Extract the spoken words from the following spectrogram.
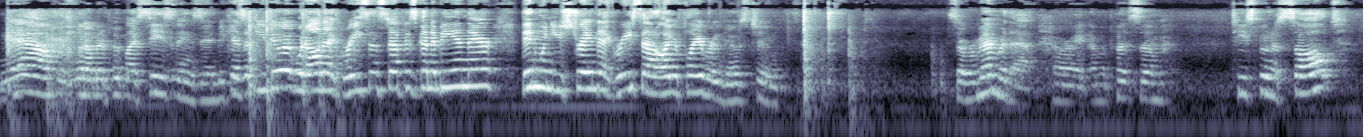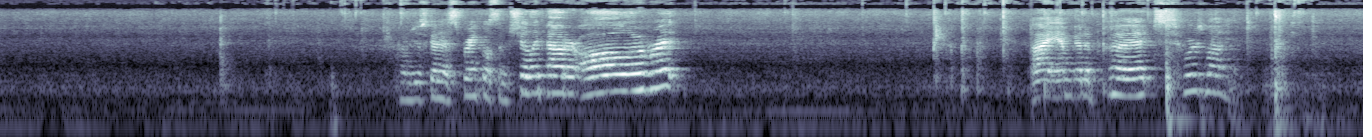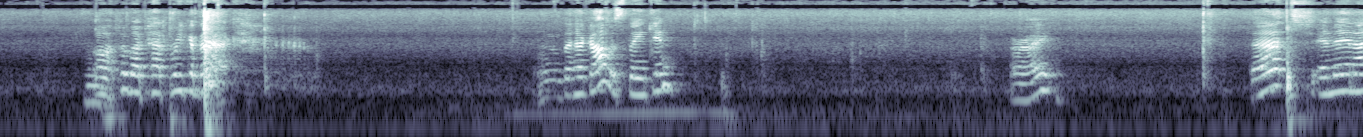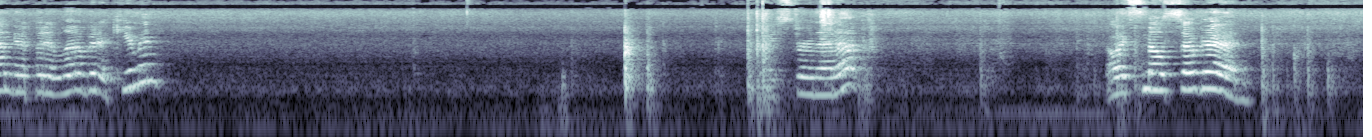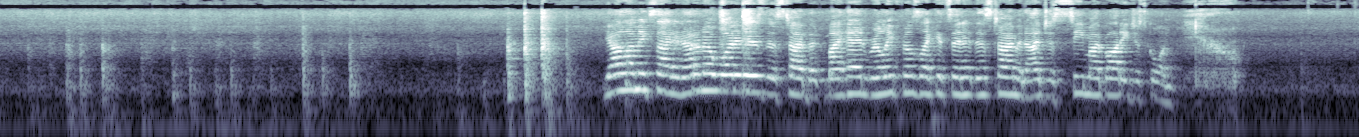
Now is when I'm going to put my seasonings in. Because if you do it when all that grease and stuff is going to be in there, then when you strain that grease out, all your flavoring goes too. So remember that. All right, I'm going to put some teaspoon of salt. I'm just going to sprinkle some chili powder all over it. I am going to put, where's my, oh, I put my paprika back What the heck I was thinking. All right. that. And then I'm going to put a little bit of cumin. Let me stir that up. Oh, it smells so good. Y'all, I'm excited. I don't know what it is this time, but my head really feels like it's in it this time, and I just see my body just going.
